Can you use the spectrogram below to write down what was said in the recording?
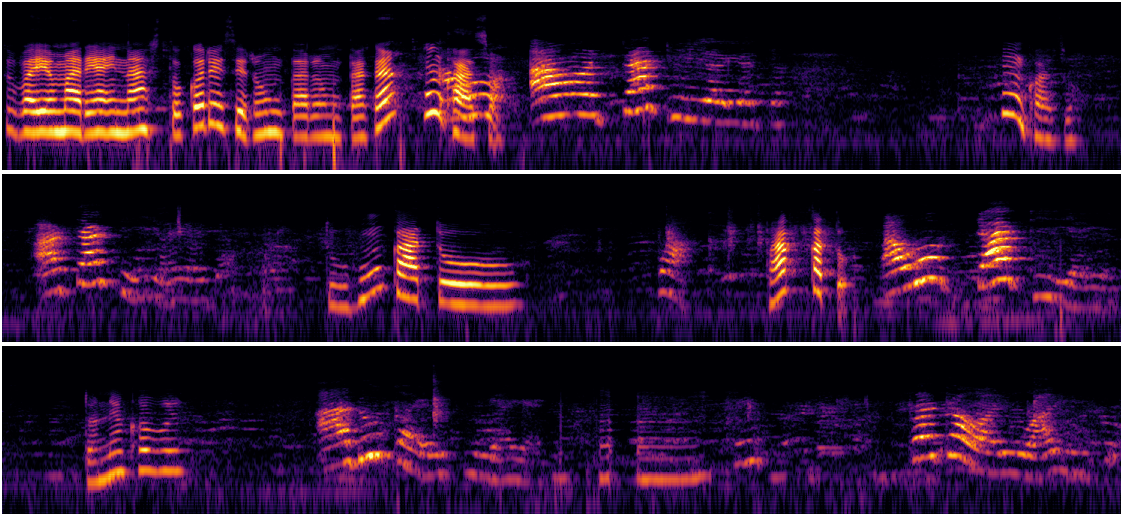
તો ભાઈ અમારે અહીં નાસ્તો કરે છે રમતા રમતા કા? શું ખાશો? હતા શું ખાશો? હતા તું શું ખાતો? ભાગ ખાતો? આવું હતા તને ખબર? આડું લીધું હતું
